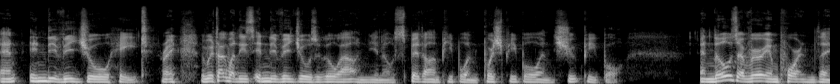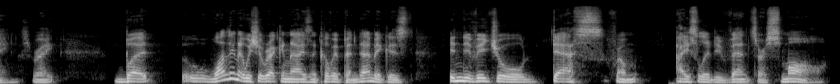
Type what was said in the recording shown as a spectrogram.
an individual hate, right? We talk about these individuals who go out and you know spit on people and push people and shoot people, and those are very important things, right? But one thing that we should recognize in the COVID pandemic is individual deaths from isolated events are small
